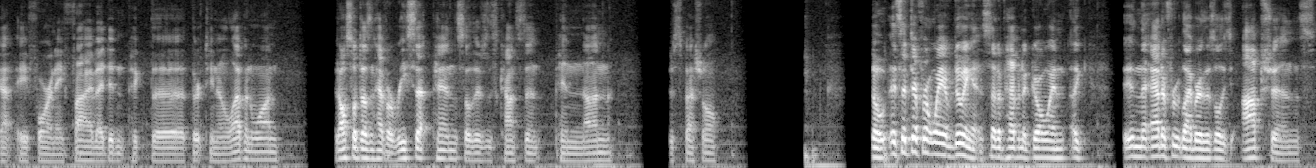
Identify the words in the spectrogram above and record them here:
got A4 and A5. I didn't pick the 13 and 11 one. It also doesn't have a reset pin, so there's this constant pin none, which is special. So it's a different way of doing it. Instead of having to go in, like in the Adafruit library, there's all these options,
